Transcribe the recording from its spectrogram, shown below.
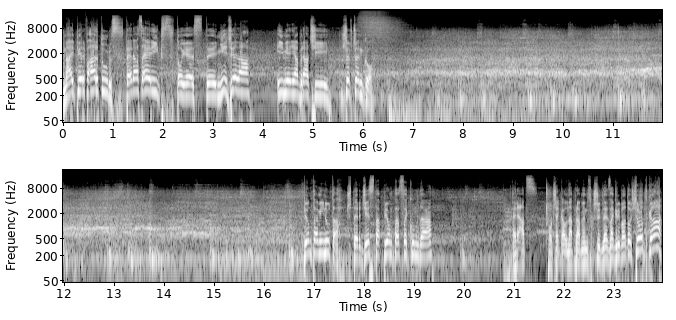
Najpierw Arturs, teraz Eriks. To jest y, niedziela imienia braci Szewczenko. Piąta minuta, 45 sekunda. Rac poczekał na prawym skrzydle, zagrywa do środka.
